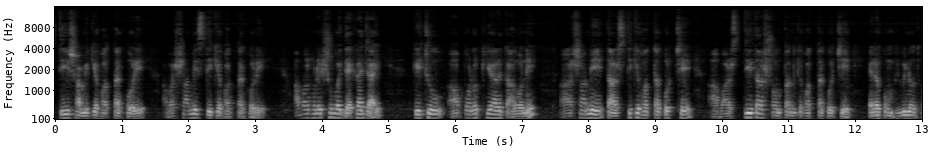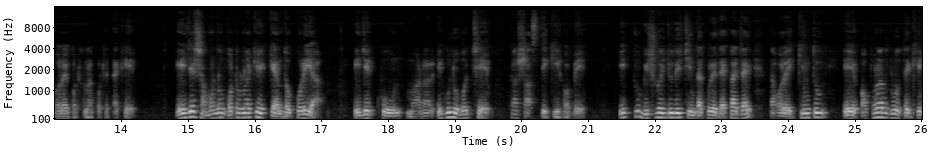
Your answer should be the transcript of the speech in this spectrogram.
স্ত্রী স্বামীকে হত্যা করে আবার স্বামী স্ত্রীকে হত্যা করে। আবার অনেক সময় দেখা যায় কিছু পরকীয়ার কারণে স্বামী তার স্ত্রীকে হত্যা করছে, আবার স্ত্রী তার সন্তানকে হত্যা করছে, এরকম বিভিন্ন ধরনের ঘটনা ঘটে থাকে। এই যে সামান্য ঘটনাকে কেন্দ্র করিয়া এই যে খুন, মার্ডার, এগুলো হচ্ছে, তার শাস্তি কি হবে? একটু বিষয় যদি চিন্তা করে দেখা যায়, তাহলে কিন্তু এই অপরাধগুলো থেকে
